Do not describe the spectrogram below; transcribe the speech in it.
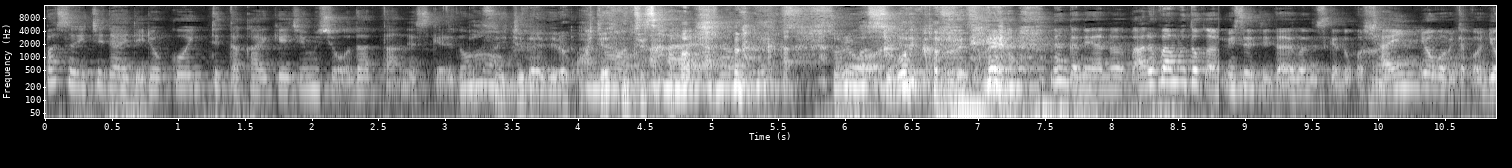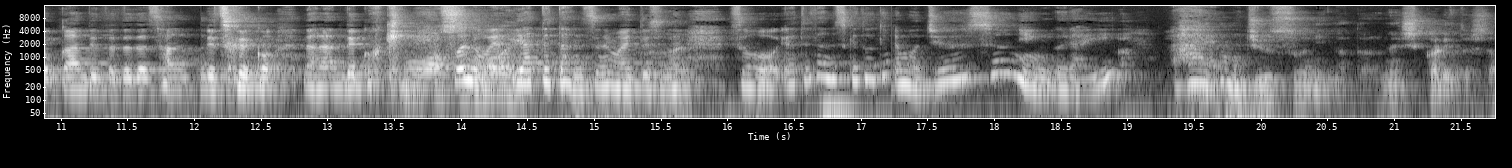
バス1台で旅行行ってた会計事務所だったんですけれどもバス1台で旅行してたんですか、はいあのなんか それはすごい数ですね。なんかね、あの、アルバムとか見せていただくんですけど、こうはい社員旅行みたいな、こう旅館でダダダ3列こう、並んでこう、そういうのやってたんですね、毎年ね。はいそう、やってたんですけど、でも十数人ぐらいはい。でも十数人だったらね、しっかりとした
